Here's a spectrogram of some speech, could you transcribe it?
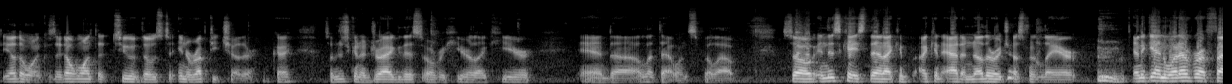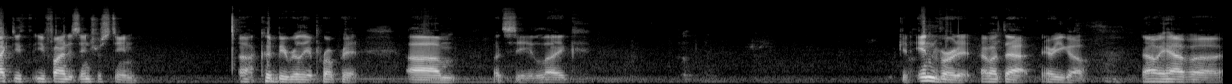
the other one because I don't want the two of those to interrupt each other. Okay, so I'm just going to drag this over here like here and uh, I'll let that one spill out. So in this case then I can, I can add another adjustment layer and again whatever effect you, you find is interesting uh, could be really appropriate. Um, let's see like we could invert it. How about that? There you go. Now we have uh,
